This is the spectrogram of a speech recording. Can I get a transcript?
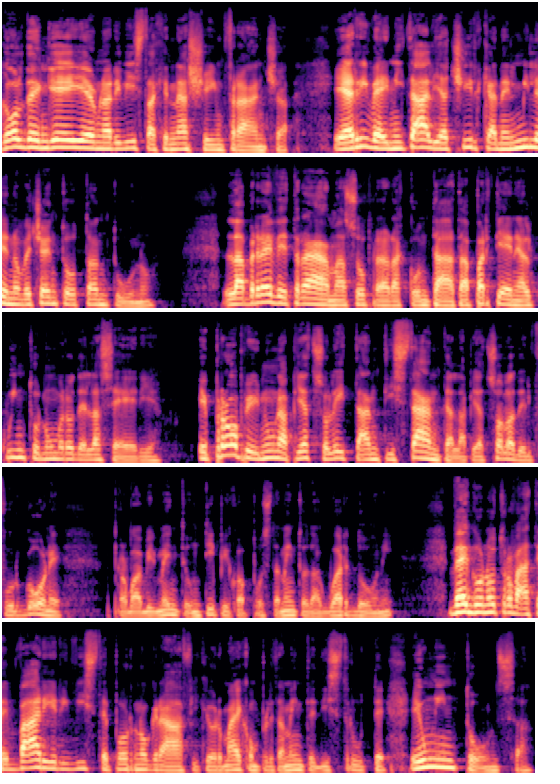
Golden Gay è una rivista che nasce in Francia e arriva in Italia circa nel 1981. La breve trama sopra raccontata appartiene al quinto numero della serie e proprio in una piazzoletta antistante alla piazzola del furgone, probabilmente un tipico appostamento da guardoni, vengono trovate varie riviste pornografiche ormai completamente distrutte e un'intonsa,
